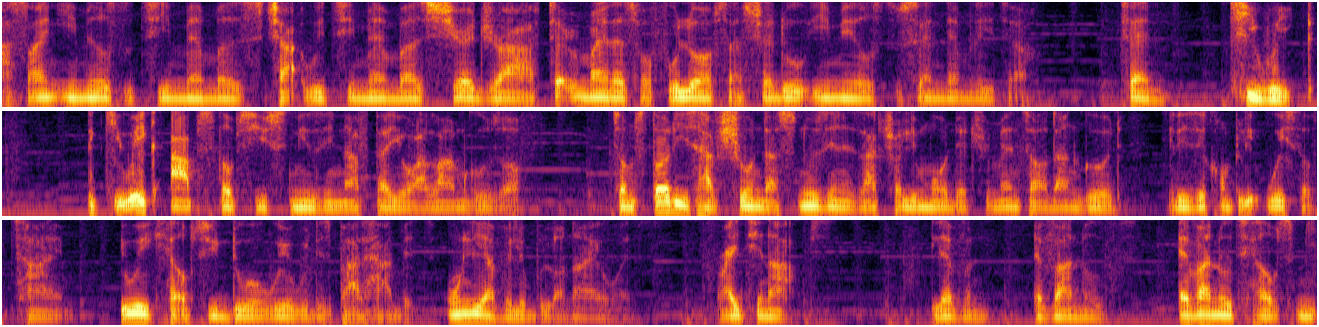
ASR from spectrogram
assign emails to team members, chat with team members, share drafts, set reminders for follow-ups and schedule emails to send them later. 10. Kiwake. The Kiwake app stops you snoozing after your alarm goes off. Some studies have shown that snoozing is actually more detrimental than good. It is a complete waste of time. Kiwake helps you do away with this bad habit. Only available on iOS. Writing apps. 11. Evernote. Evernote helps me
